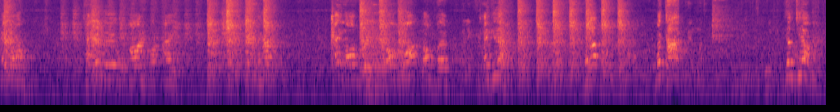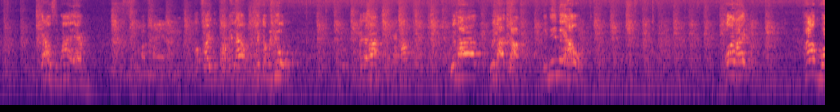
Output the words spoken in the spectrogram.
ให้ลองใช้เครื่องมืออุปกรณ์ปลอดภัยนะครับให้ลองเปิดลองเคาะลองเปิดใช้เครื่องนะครับหน้ากากเครื่องเชื่อม 95 แอมป์ปรับไฟอะเอาไฟกูปรับให้แล้ว ไม่ต้องมายุ่งเข้าใจปะนะครับ เวลาเวลาจับ อย่างนี้ไม่เอา เพราะอะไร ห้ามว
